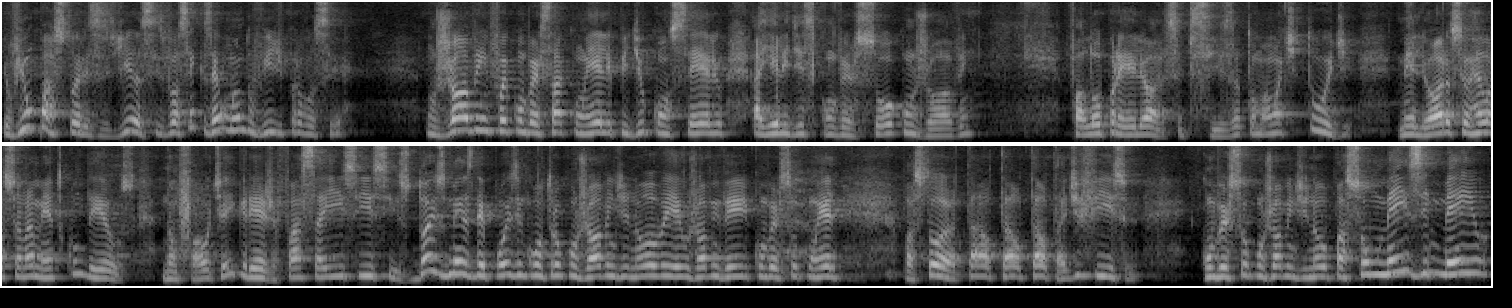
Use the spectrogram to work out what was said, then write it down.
Eu vi um pastor esses dias, se você quiser, eu mando um vídeo para você. Um jovem foi conversar com ele, pediu conselho, aí ele disse conversou com o jovem, falou para ele, olha, você precisa tomar uma atitude, melhora o seu relacionamento com Deus, não falte à igreja, faça isso, isso, isso. Dois meses depois encontrou com o jovem de novo, e o jovem veio e conversou com ele, pastor, tal, tal, tal, tá difícil. Conversou com o jovem de novo, passou um mês e meio,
